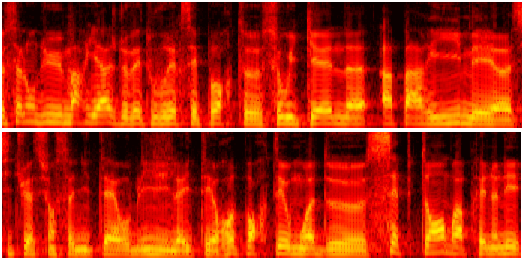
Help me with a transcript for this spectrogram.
Le salon du mariage devait ouvrir ses portes euh, ce week-end à Paris, mais euh, situation sanitaire oblige, il a été reporté au mois de septembre après une année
